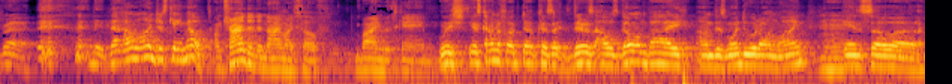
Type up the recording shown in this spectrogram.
bruh, that online just came out, I'm trying to deny myself buying this game. which is kind of fucked up because there's I was going by um this one dude online, and so uh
